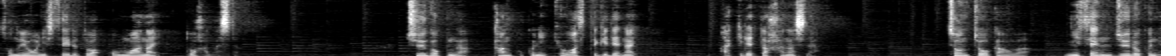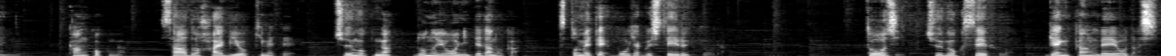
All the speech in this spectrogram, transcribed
そのようにしているとは思わないと話した。中国が韓国に強圧的でない。呆れた話だ。チョン長官は2016年に韓国がサード配備を決めて中国がどのように出たのか努めて暴虐しているようだ。当時中国政府は玄関例を出し、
